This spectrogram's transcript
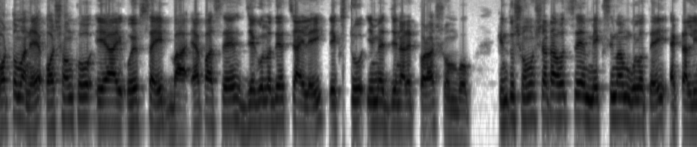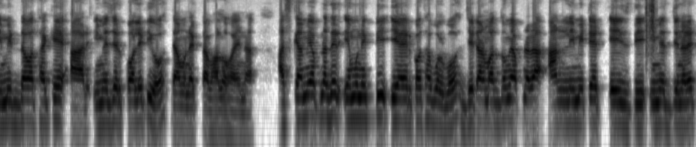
বর্তমানে অসংখ্য এআই ওয়েবসাইট বা অ্যাপ আছে যেগুলো দিয়ে চাইলেই টেক্সট টু ইমেজ জেনারেট করা সম্ভব। কিন্তু সমস্যাটা হচ্ছে ম্যাক্সিমাম গুলোতেই একটা লিমিট দেওয়া থাকে আর ইমেজের কোয়ালিটিও তেমন একটা ভালো হয় না। আজকে আমি আপনাদের এমন একটি এআই এর কথা বলব, যেটার মাধ্যমে আপনারা আনলিমিটেড এইচডি ইমেজ জেনারেট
